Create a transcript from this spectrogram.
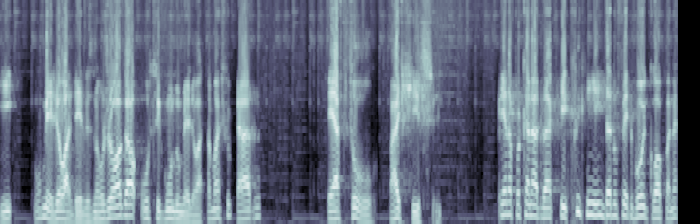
E o melhor deles não joga, o segundo melhor está machucado. Teto baixíssimo. Pena para o Canadá que ainda não fez gol em Copa, né?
